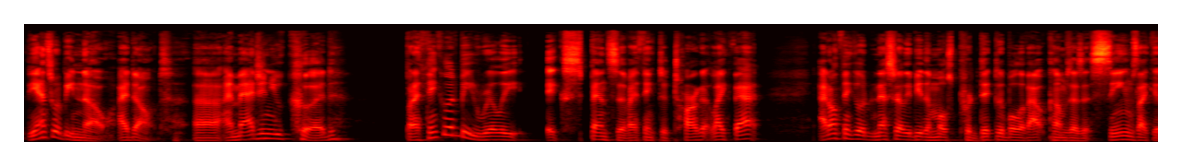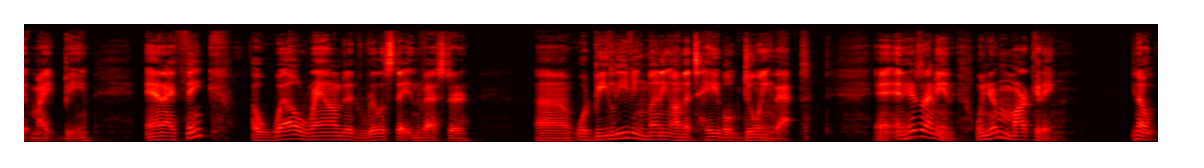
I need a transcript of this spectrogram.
The answer would be no, I don't. Uh, I imagine you could, but I think it would be really expensive, I think, to target like that I don't think it would necessarily be the most predictable of outcomes as it seems like it might be. And I think a well rounded real estate investor uh, would be leaving money on the table doing that. And, and here's what I mean when you're marketing, you know,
